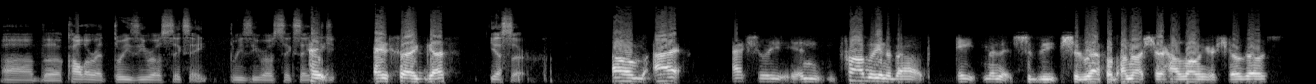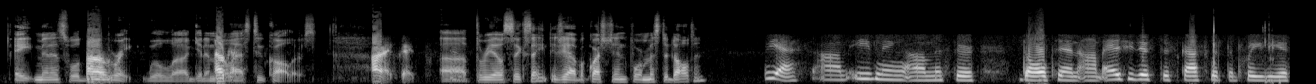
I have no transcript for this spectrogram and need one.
Uh, the caller at 3068. 3068. Hey, hey, sorry, Gus. Yes, sir. Um, I actually, in probably in about eight minutes should be should wrap up. I'm not sure how long your show goes. Eight minutes will do Um, great. We'll uh, get in our okay. last two callers. All right, great. Uh, 3068. Did you have a question for Mr. Dalton? Yes. Um, evening, um, Mr. Dalton. Um, as you just discussed with the previous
